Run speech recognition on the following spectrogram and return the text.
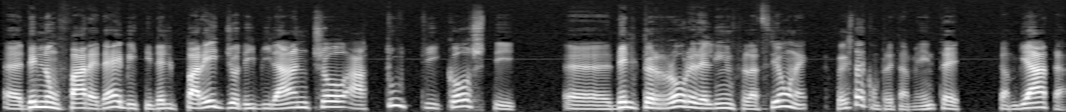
eh, del non fare debiti, del pareggio di bilancio a tutti i costi, eh, del terrore dell'inflazione. Questa è completamente cambiata.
